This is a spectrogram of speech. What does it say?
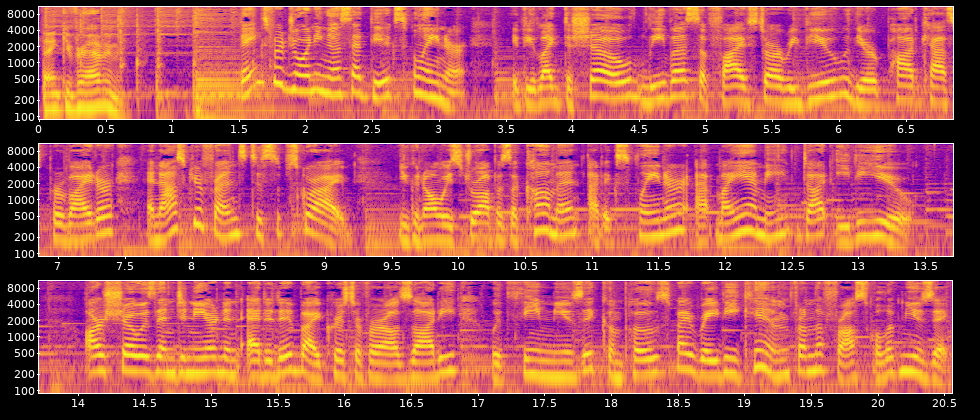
Thank you for having me. Thanks for joining us at The Explainer. If you like the show, leave us a five star review with your podcast provider and ask your friends to subscribe. You can always drop us a comment at explainer at miami.edu. Our show is engineered and edited by Christopher Alzadi with theme music composed by Ray D. Kim from the Frost School of Music.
